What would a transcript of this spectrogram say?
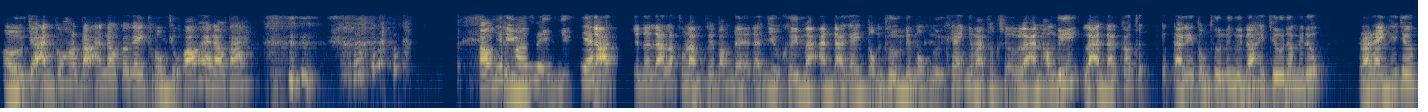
Ừ chứ anh cũng không đâu anh đâu có gây thù chút ót hay đâu ta. không thì nhiều, yeah. đó cho nên đó là cũng là một cái vấn đề đó nhiều khi mà anh đã gây tổn thương đến một người khác nhưng mà thực sự là anh không biết là anh đã có đã gây tổn thương đến người đó hay chưa đó mấy đứa rõ ràng thấy chưa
